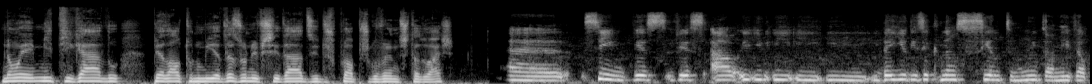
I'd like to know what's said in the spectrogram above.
não é mitigado pela autonomia das universidades e dos próprios governos estaduais? Uh, sim, vê-se, vê-se e, e, e, e, daí eu dizer que não se sente muito ao nível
